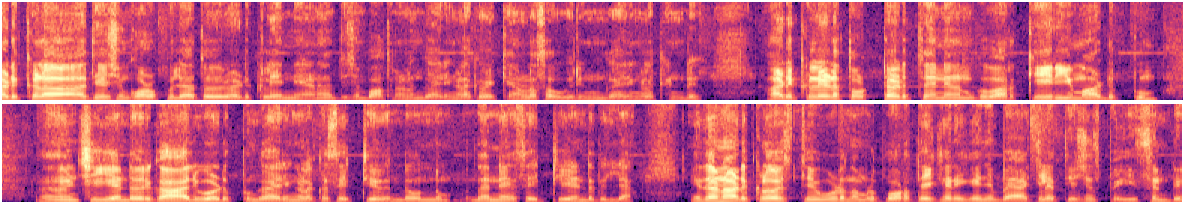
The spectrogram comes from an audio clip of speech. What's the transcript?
അടുക്കള അത്യാവശ്യം കുഴപ്പമില്ലാത്ത ഒരു അടുക്കള തന്നെയാണ്. അത്യാവശ്യം പാത്രങ്ങളും കാര്യങ്ങളൊക്കെ വെക്കാനുള്ള സൗകര്യങ്ങളും കാര്യങ്ങളൊക്കെ ഉണ്ട്. അടുക്കളയുടെ തൊട്ടടുത്ത് തന്നെ നമുക്ക് വർക്ക് ഏരിയയും അടുപ്പും ഏഹ്, ഒരു ആലുവ അടുപ്പും കാര്യങ്ങളൊക്കെ സെറ്റ് ചെയ്തിട്ടുണ്ട്. ഒന്നും തന്നെ സെറ്റ് ചെയ്യേണ്ടതില്ല. ഇതാണ് അടുക്കള വശത്തെ കൂടെ നമ്മൾ പുറത്തേക്ക് ഇറങ്ങി കഴിഞ്ഞാൽ ബാക്കിൽ അത്യാവശ്യം സ്പേസ് ഉണ്ട്.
